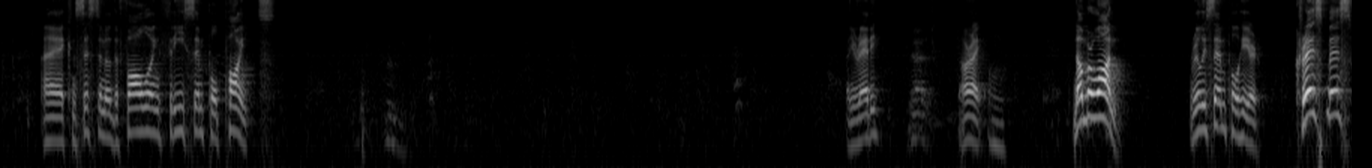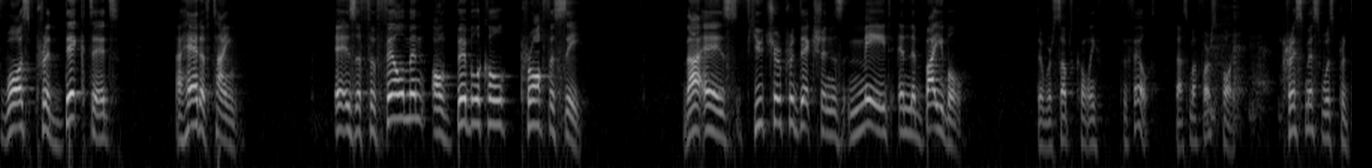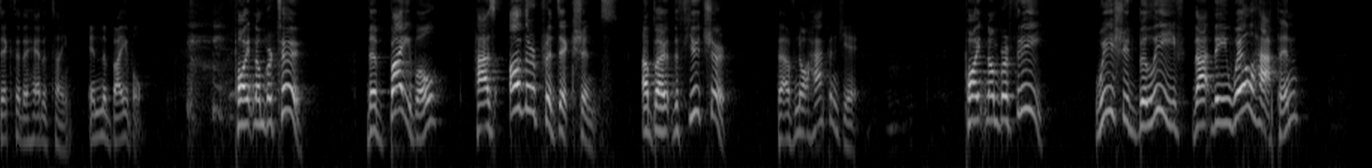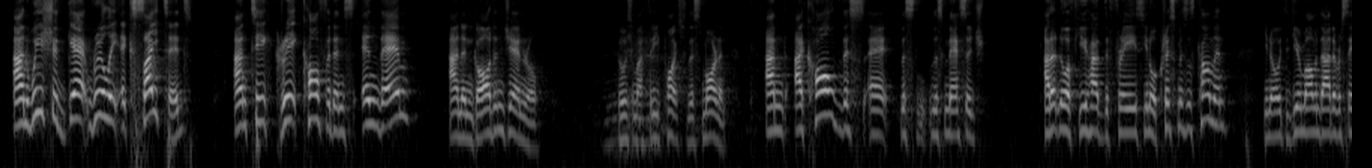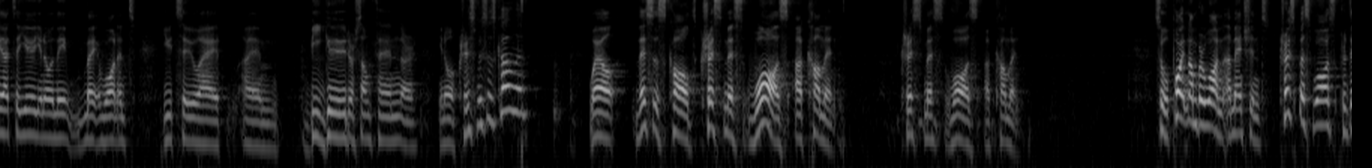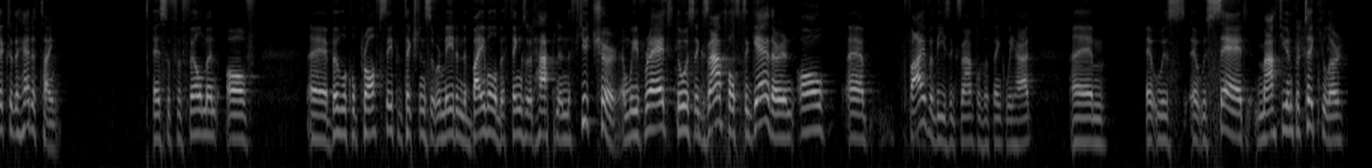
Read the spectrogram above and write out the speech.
uh, consisting of the following three simple points. Are you ready? Yeah. All right. Number one, really simple here. Christmas was predicted ahead of time. It is a fulfillment of biblical prophecy. That is, future predictions made in the Bible that were subsequently fulfilled. That's my first point. Christmas was predicted ahead of time in the Bible. Point number two the Bible has other predictions about the future that have not happened yet. Point number three we should believe that they will happen, and we should get really excited and take great confidence in them and in God in general. Those are my three points for this morning. And I called this, uh, this, this message, I don't know if you had the phrase, you know, Christmas is coming. You know, did your mom and dad ever say that to you? You know, and they might have wanted you to uh, um, be good or something, or, you know, Christmas is coming. Well, this is called Christmas was a coming. Christmas was a coming. So, point number one, I mentioned Christmas was predicted ahead of time. It's a fulfillment of uh, biblical prophecy, predictions that were made in the Bible about things that would happen in the future. And we've read those examples together in all uh, five of these examples, I think we had. Um, it, was, it was said, Matthew in particular,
